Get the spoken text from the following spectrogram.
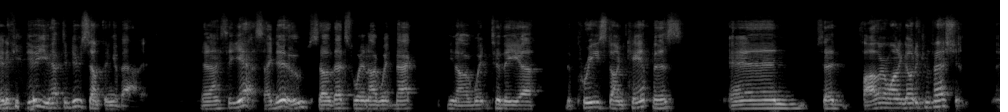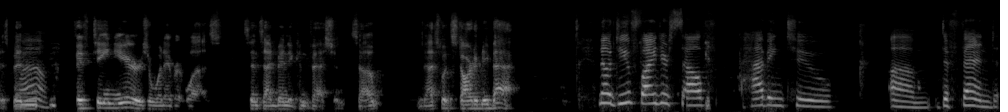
And if you do, you have to do something about it." And I said, "Yes, I do." So that's when I went back. You know, I went to the uh, the priest on campus and said, "Father, I want to go to confession." It's been Wow. 15 years or whatever it was since I'd been to confession. So that's what started me back. Now, do you find yourself having to um, defend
